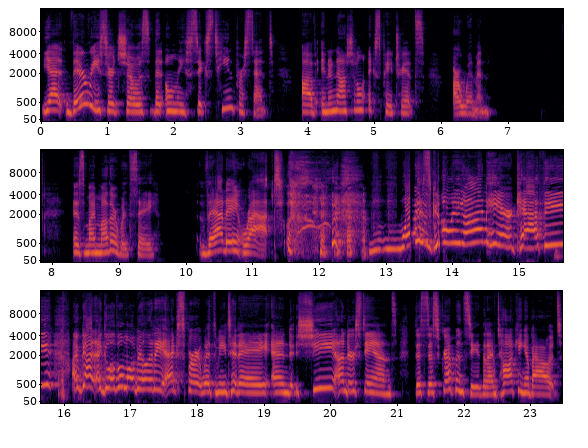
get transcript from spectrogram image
yet their research shows that only 16% of international expatriates are women. As my mother would say, that ain't right. what is going on here, Cathy? I've got a global mobility expert with me today, and she understands this discrepancy that I'm talking about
